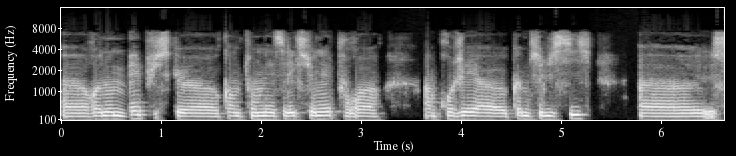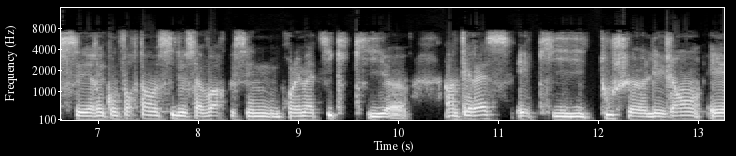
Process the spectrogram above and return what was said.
renommée puisque quand on est sélectionné pour un projet comme celui-ci, euh, c'est réconfortant aussi de savoir que c'est une problématique qui euh, intéresse et qui touche euh, les gens et,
